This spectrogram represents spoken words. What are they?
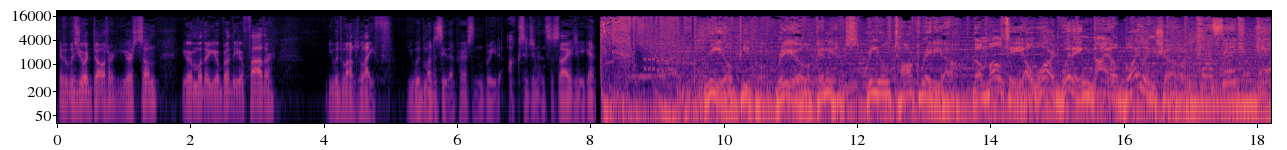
If it was your daughter, your son, your mother, your brother, your father, you would want life. You wouldn't want to see that person breathe oxygen in society again. Real people, real opinions, real talk radio. The multi award winning Niall Boylan Show. Classic hits.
